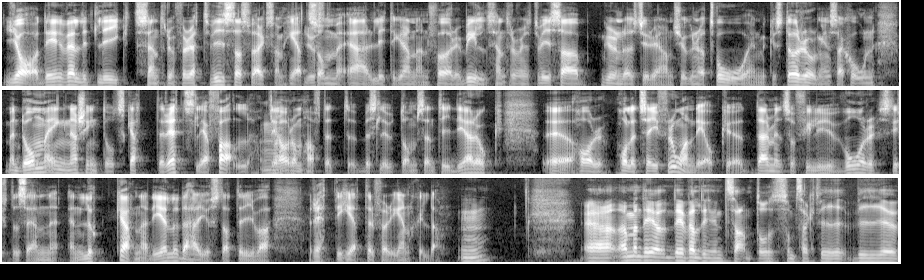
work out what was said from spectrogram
Ja, det är väldigt likt Centrum för rättvisas verksamhet Just. som är lite grann en förebild. Centrum för rättvisa grundades ju redan 2002 och är en mycket större organisation. Men de ägnar sig inte åt skatterättsliga fall. Mm. Det har de haft ett beslut om sedan tidigare och eh, har hållit sig ifrån det och eh, därmed så fyller ju vår stiftelsen en, en lucka när det gäller det här just att driva rättigheter för enskilda. Mm. Eh, ja, men det, det, är väldigt intressant och som sagt vi, vi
